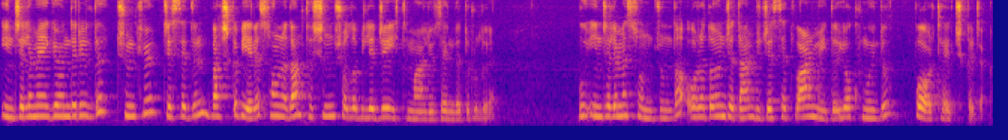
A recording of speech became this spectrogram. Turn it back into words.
İncelemeye gönderildi çünkü cesedin başka bir yere sonradan taşınmış olabileceği ihtimali üzerinde duruluyor. Bu inceleme sonucunda orada önceden bir ceset var mıydı, yok muydu bu ortaya çıkacak.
